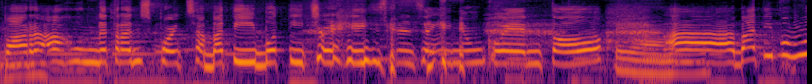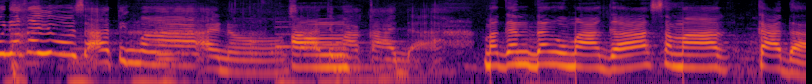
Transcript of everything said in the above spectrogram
Para akong na-transport sa Batibo, Teacher Hazel, sa inyong kwento. Ayan. Ah, bati po muna kayo sa ating mga, ano, sa Um, ating mga kada. Magandang umaga sa mga kada.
